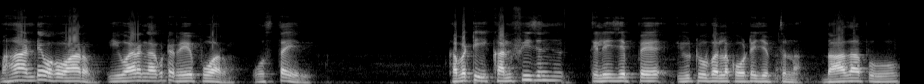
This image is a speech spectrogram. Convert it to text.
మహా అంటే ఒక వారం. ఈ వారం కాకుంటే రేపు వారం. వస్తాయి ఇది. కాబట్టి ఈ కన్ఫ్యూజన్ తెలియజెప్పే యూట్యూబర్లకు ఒకటే చెప్తున్నా. దాదాపు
